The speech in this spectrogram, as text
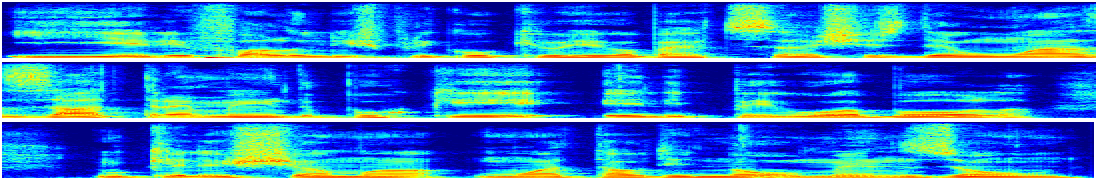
E ele falou, ele explicou que o Rigoberto Sanches deu um azar tremendo porque ele pegou a bola no que ele chama uma tal de no man zone,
